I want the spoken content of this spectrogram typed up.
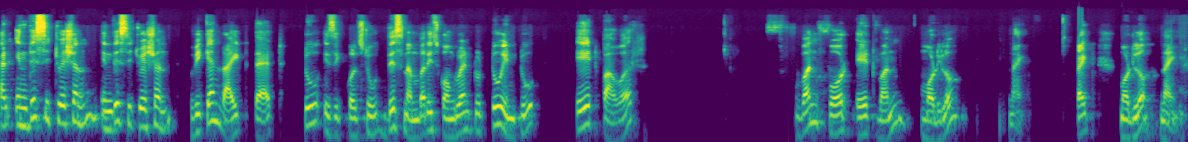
and in this situation in this situation we can write that 2 is equals to this number is congruent to 2 into 8 power 1481 modulo 9 right? Modulo 9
